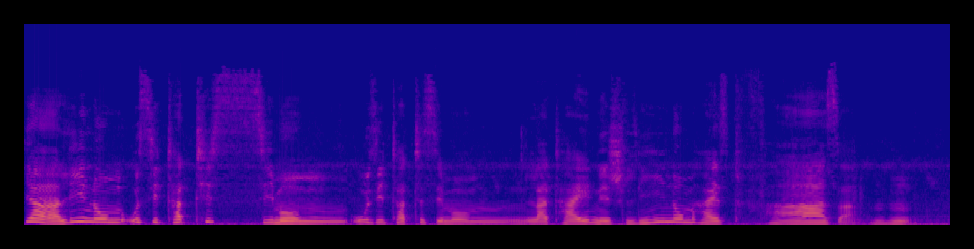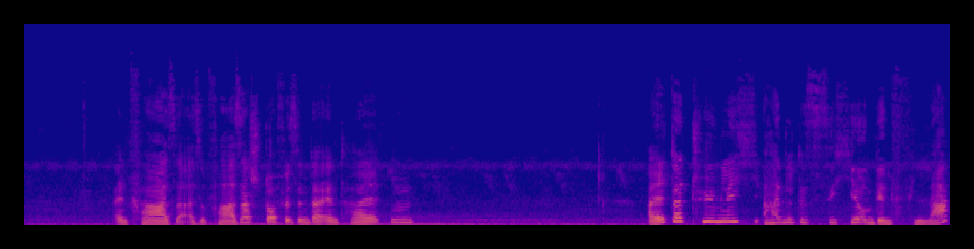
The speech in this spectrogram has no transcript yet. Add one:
ja Linum usitatissimum, usitatissimum, lateinisch Linum heißt Faser. Mhm. Ein Faser, also Faserstoffe sind da enthalten. Altertümlich handelt es sich hier um den Flachs.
